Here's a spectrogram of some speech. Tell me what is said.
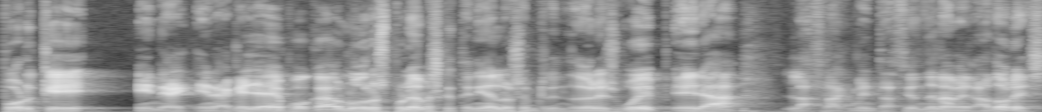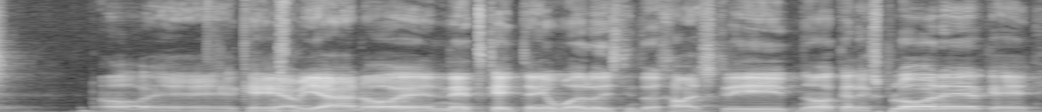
porque en, en aquella época uno de los problemas que tenían los emprendedores web era la fragmentación de navegadores. ¿no? Eh, que había, ¿no? El Netscape tenía un modelo distinto de JavaScript, ¿no? Que el Explorer, que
